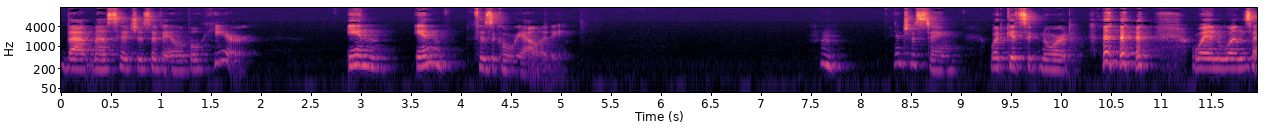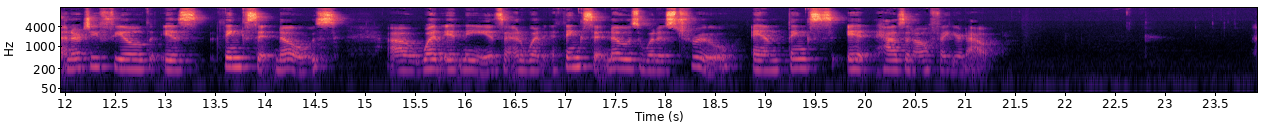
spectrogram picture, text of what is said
that message is available here in, in physical reality. Hmm, interesting what gets ignored when one's energy field is thinks it knows uh, what it needs and what it thinks it knows what is true and thinks it has it all figured out.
